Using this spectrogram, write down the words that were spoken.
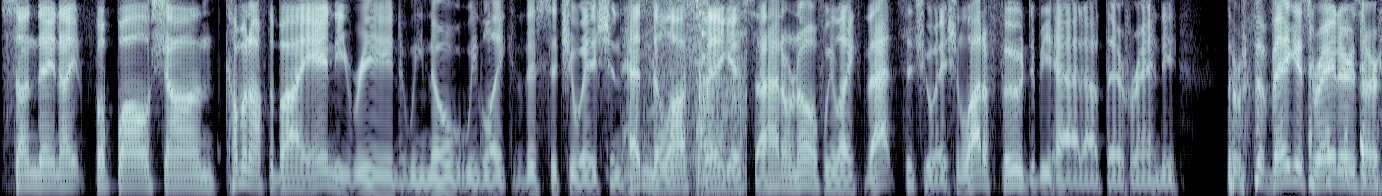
Sunday night football, Sean coming off the bye. Andy Reid, we know we like this situation. Heading to Las Vegas, I don't know if we like that situation. A lot of food to be had out there for Andy. The, the Vegas Raiders are.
